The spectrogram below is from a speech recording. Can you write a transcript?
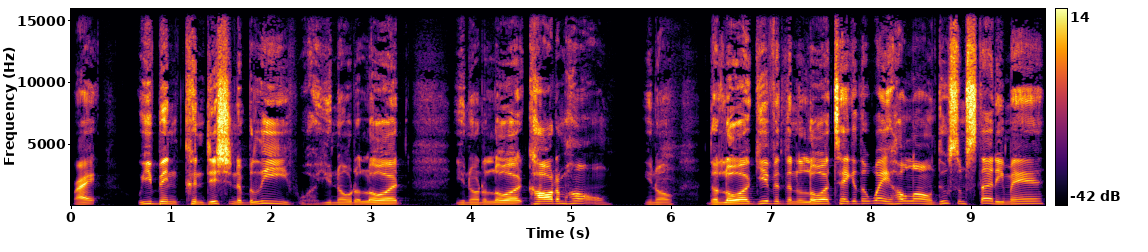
right? We've been conditioned to believe, well, you know, the Lord, you know, the Lord called him home. You know, the Lord giveth and the Lord taketh away. Hold on, do some study, man.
